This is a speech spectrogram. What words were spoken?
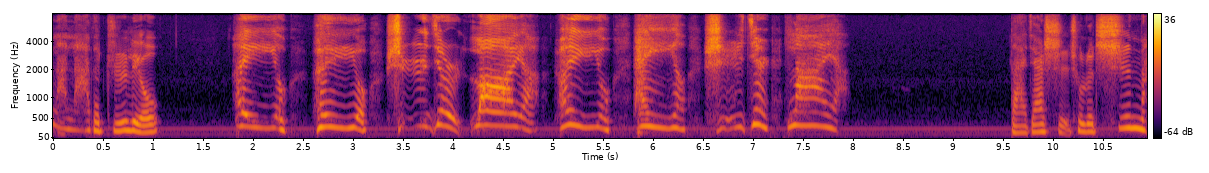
啦啦的直流。哎呦，哎呦，使劲儿拉呀！哎呦，哎呦，使劲儿拉呀！大家使出了吃奶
